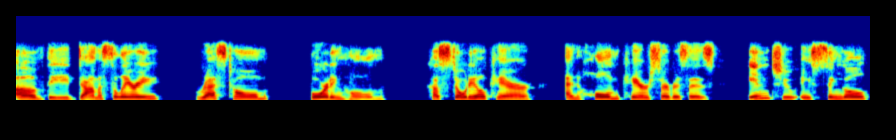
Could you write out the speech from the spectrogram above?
of the domiciliary, rest home, boarding home, custodial care, and home care services into a single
